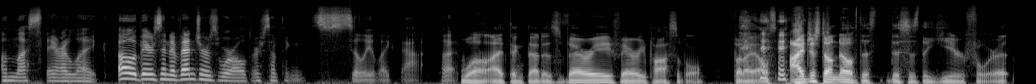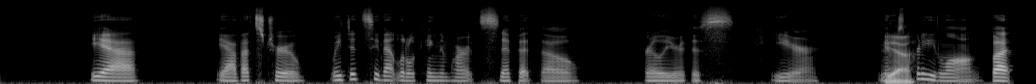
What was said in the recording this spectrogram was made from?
unless they are like, oh, there's an Avengers world or something silly like that. But Well, I think that is very, very possible. But I also I just don't know if this this is the year for it. yeah, yeah, that's true. We did see that little Kingdom Hearts snippet though earlier this year. And it Yeah. was pretty long, but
